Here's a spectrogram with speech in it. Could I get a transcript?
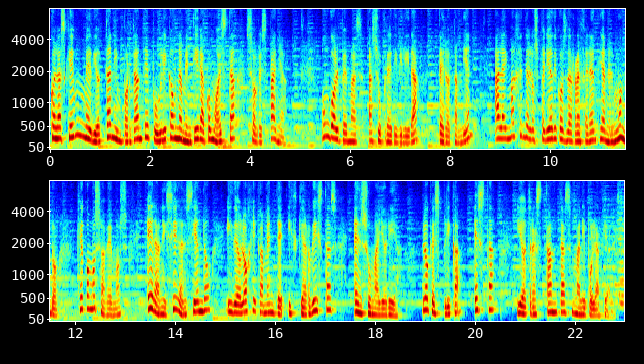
con las que un medio tan importante publica una mentira como esta sobre España. Un golpe más a su credibilidad, pero también a la imagen de los periódicos de referencia en el mundo, que como sabemos eran y siguen siendo ideológicamente izquierdistas en su mayoría, lo que explica esta y otras tantas manipulaciones.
